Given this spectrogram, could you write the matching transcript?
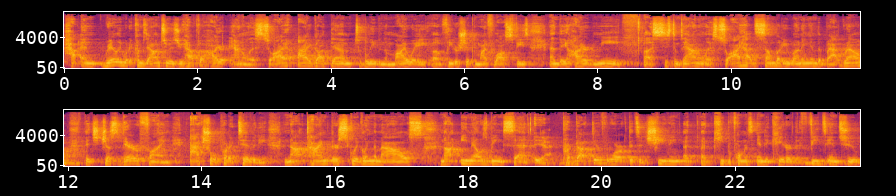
How, and really, what it comes down to is you have to hire analysts. So I, I got them to believe in the my way of leadership and my philosophies, and they hired me a systems analyst. So I had somebody running in the background that's just verifying actual productivity, not time that they're squiggling the mouse, not emails being sent Yeah. productive work that's achieving a, a key performance indicator that feeds into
